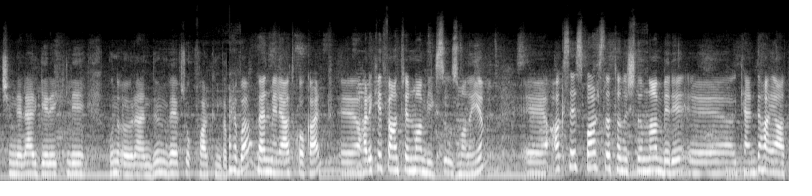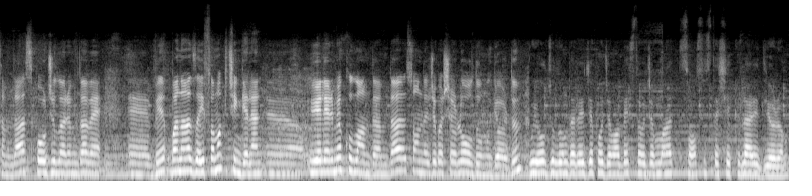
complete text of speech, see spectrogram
için neler gerekli bunu öğrendim ve çok farkında. Merhaba, ben Melahat Kokalp. Ee, hareket ve antrenman bilgisi uzmanıyım. Ee, Access Bars'la tanıştığımdan beri e, kendi hayatımda, sporcularımda ve e, bana zayıflamak için gelen e, üyelerime kullandığımda son derece başarılı olduğumu gördüm. Bu yolculuğumda Recep hocama, Beste hocama sonsuz teşekkürler ediyorum.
